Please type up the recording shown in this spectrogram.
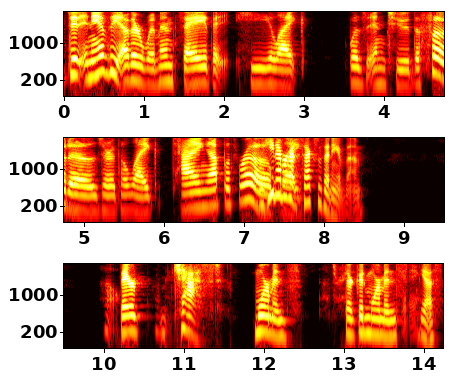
Did any of the other women say that he like was into the photos or the like tying up with rope? he never had sex with any of them. Oh, They're chaste Mormons. that's right. They're good Mormons. Yes.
